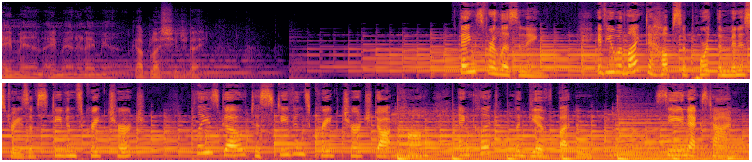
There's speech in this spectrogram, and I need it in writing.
Amen, amen, and amen. God bless you today. Thanks for listening. If you would like to help support the ministries of Stevens Creek Church, please go to StevensCreekChurch.com and click the Give button. See you next time.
